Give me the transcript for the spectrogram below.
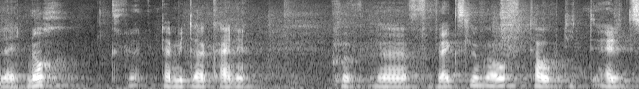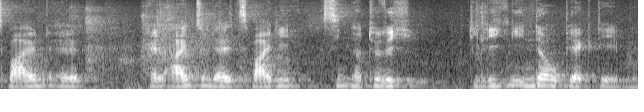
Vielleicht noch, damit da keine Ver äh, Verwechslung auftaucht, die L2 und L, L1 und L2, die sind natürlich, die liegen in der Objektebene.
